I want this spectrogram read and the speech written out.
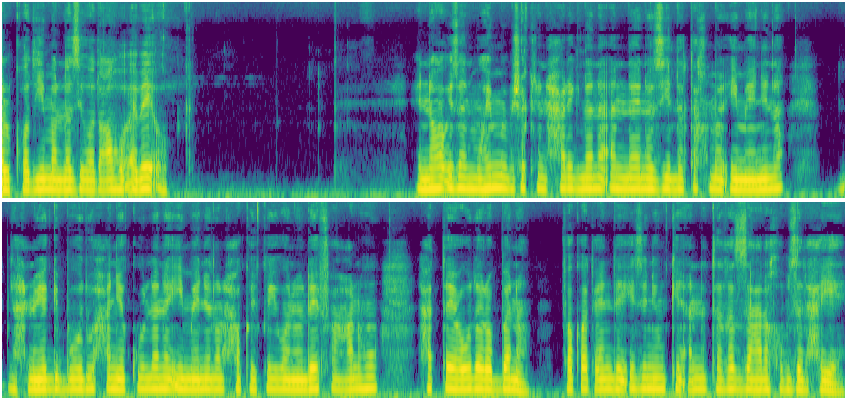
القديم الذي وضعه آباؤك. إنه إذا مهم بشكل حرج لنا أن لا نزيل تخم إيماننا. نحن يجب بوضوح أن يكون لنا إيماننا الحقيقي وندافع عنه حتى يعود ربنا. فقط عندئذ يمكن أن نتغذى على خبز الحياة.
